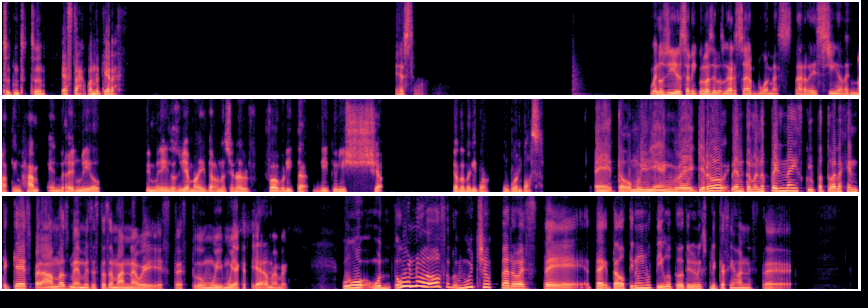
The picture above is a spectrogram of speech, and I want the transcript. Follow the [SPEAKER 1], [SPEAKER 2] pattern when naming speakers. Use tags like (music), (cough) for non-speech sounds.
[SPEAKER 1] Ya está, cuando quieras.
[SPEAKER 2] Esto. Buenos días a Nicolás de los Garza. Buenas tardes, sigan en Nottingham, en Reino Unido. Bienvenidos a su llamada internacional favorita, Nituri Show. ¿Qué onda, Paquito? Un buen paso.
[SPEAKER 1] Eh, todo muy bien, güey. Quiero de antemano pedir una disculpa a toda la gente que esperaba más memes esta semana, güey. Este estuvo muy, muy ajetreado.
[SPEAKER 2] meme.
[SPEAKER 1] Uno, dos, mucho, pero este, te- todo tiene un motivo, todo tiene una explicación. Este,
